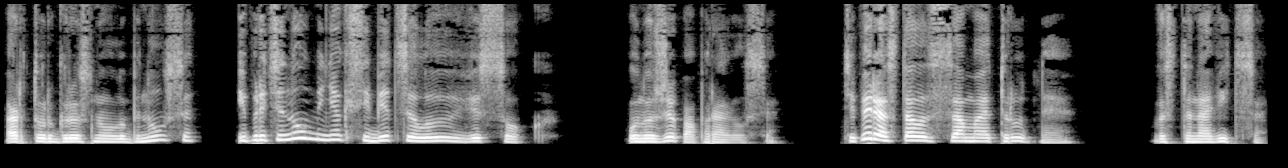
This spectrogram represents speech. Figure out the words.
Артур грустно улыбнулся и притянул меня к себе, целую в висок. Он уже поправился. Теперь осталось самое трудное — восстановиться.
